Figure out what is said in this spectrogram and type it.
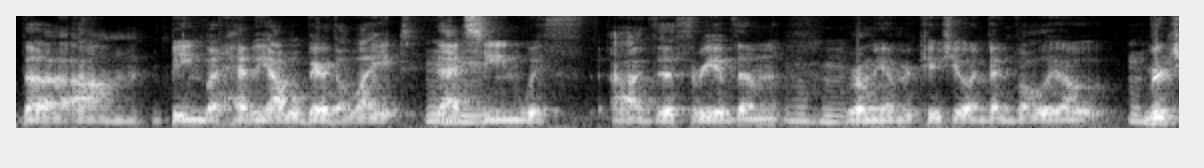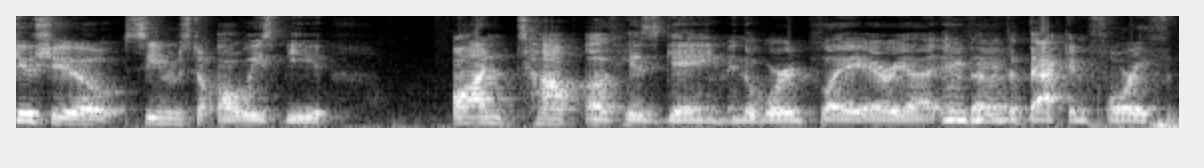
the um, being but heavy, I will bear the light. That scene with uh, the three of them, Romeo, Mercutio, and Benvolio. Mercutio seems to always be on top of his game in the wordplay area, in the, the back and forth,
